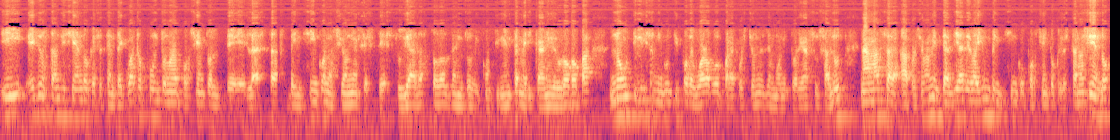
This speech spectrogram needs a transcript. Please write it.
y ellos están diciendo que 74.9% de las estas 25 naciones este, estudiadas, todas dentro del continente americano y de Europa, no utilizan ningún tipo de wearable para cuestiones de monitorear su salud. Nada más aproximadamente al día de hoy hay un 25% que lo están haciendo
